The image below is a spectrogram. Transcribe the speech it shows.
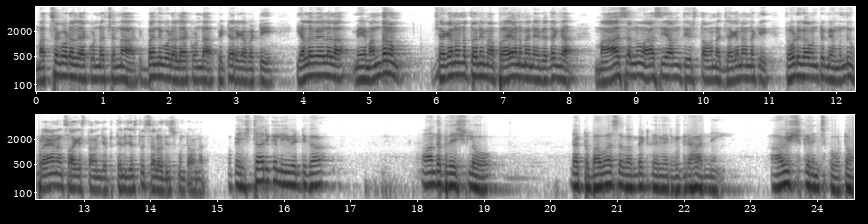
మచ్చ కూడా లేకుండా చిన్న ఇబ్బంది కూడా లేకుండా పెట్టారు కాబట్టి ఎల్లవేళలా మేమందరం జగనన్నతోనే మా ప్రయాణం అనే విధంగా మా ఆశలను ఆశయాలను తీరుస్తా ఉన్న జగనన్నకి తోడుగా ఉంటూ మేము ముందుకు ప్రయాణం సాగిస్తామని చెప్పి తెలియజేస్తూ సెలవు తీసుకుంటా ఉన్నారు ఒక హిస్టారికల్ ఈవెంట్గా ఆంధ్రప్రదేశ్లో డాక్టర్ బాబాసాహెబ్ అంబేద్కర్ గారి విగ్రహాన్ని ఆవిష్కరించుకోవటం.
